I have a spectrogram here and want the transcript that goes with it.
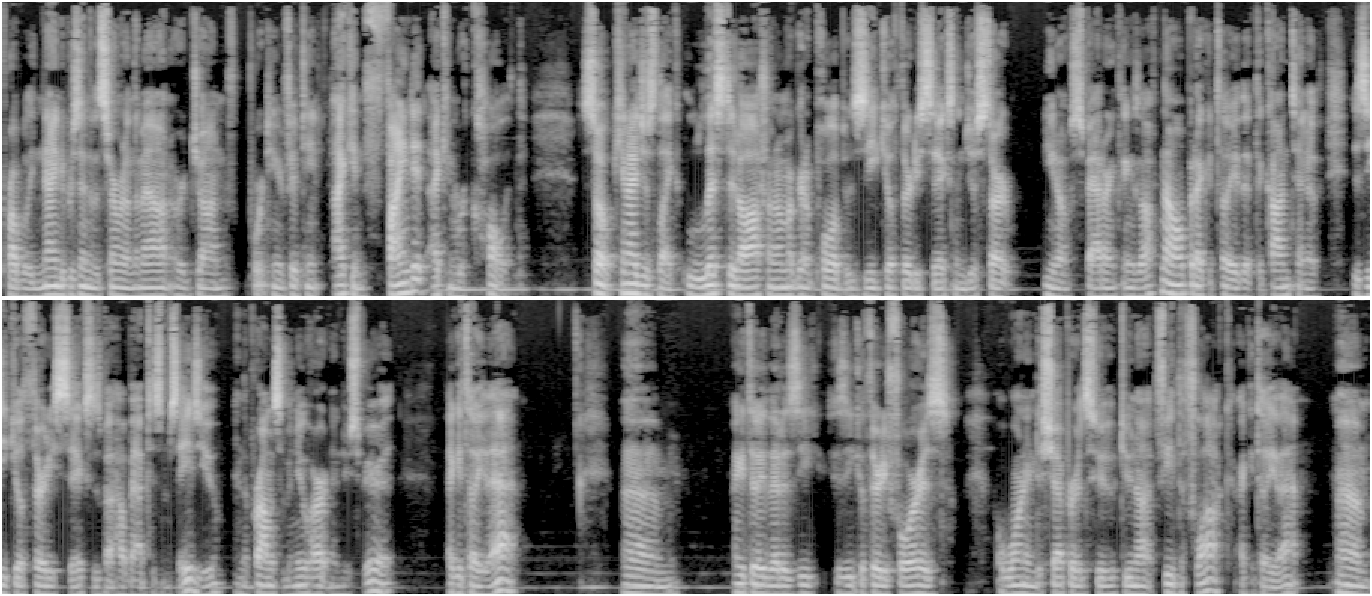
probably 90% of the Sermon on the Mount or John 14 or 15. I can find it, I can recall it. So, can I just like list it off and I'm not going to pull up Ezekiel 36 and just start, you know, spattering things off? No, but I could tell you that the content of Ezekiel 36 is about how baptism saves you and the promise of a new heart and a new spirit. I could tell you that. Um, I can tell you that Ezekiel 34 is a warning to shepherds who do not feed the flock. I can tell you that. Um,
